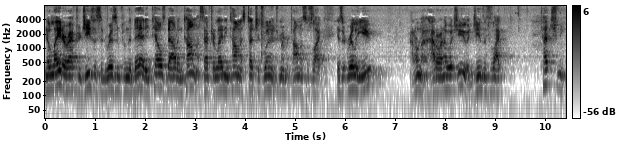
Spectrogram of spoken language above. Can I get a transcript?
You know, later, after Jesus had risen from the dead, he tells doubting Thomas, after letting Thomas touch his wounds, remember, Thomas was like, Is it really you? I don't know. How do I know it's you? And Jesus was like, Touch me.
